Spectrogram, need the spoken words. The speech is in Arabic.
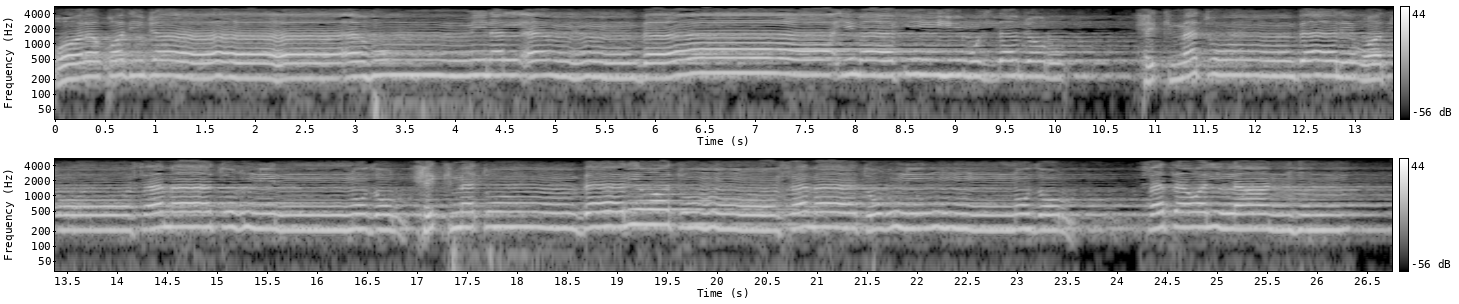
ولقد جاءهم من الأنباء ما فيه مزدجر حكمة بالغة فما تغني النذر حكمة بالغة فما تغني النذر فتول عنهم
